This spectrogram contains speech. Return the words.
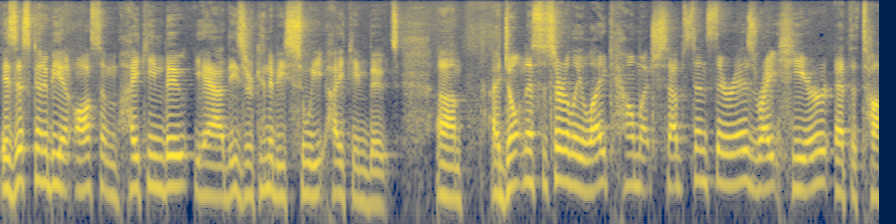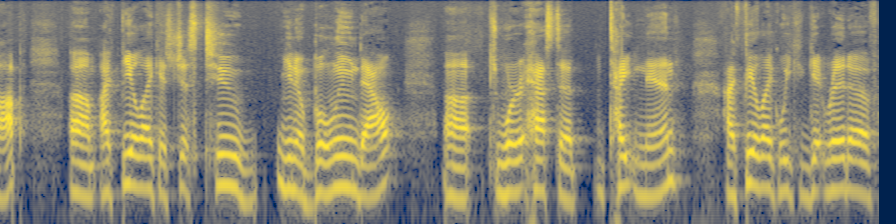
Is this going to be an awesome hiking boot? Yeah, these are going to be sweet hiking boots. Um, I don't necessarily like how much substance there is right here at the top. Um, I feel like it's just too, you know, ballooned out uh, where it has to tighten in. I feel like we could get rid of,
